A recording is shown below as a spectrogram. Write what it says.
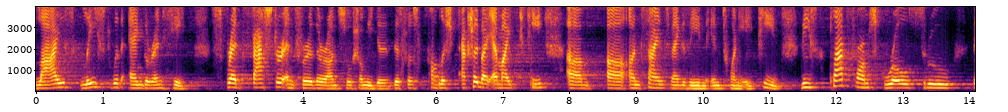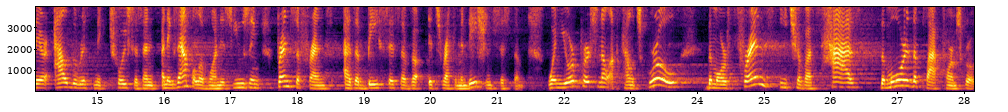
lies laced with anger and hate spread faster and further on social media. This was published actually by MIT. Um, uh, on Science Magazine in 2018. These platforms grow through their algorithmic choices. And an example of one is using Friends of Friends as a basis of uh, its recommendation system. When your personal accounts grow, the more friends each of us has, the more the platforms grow.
